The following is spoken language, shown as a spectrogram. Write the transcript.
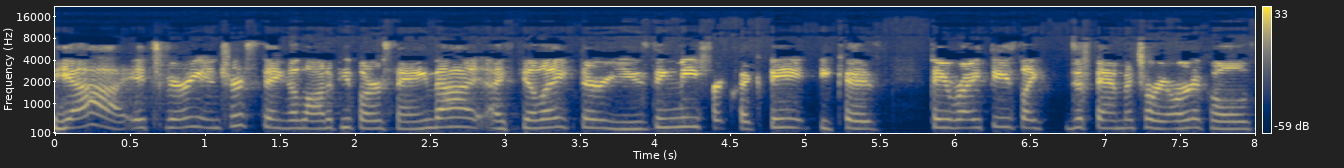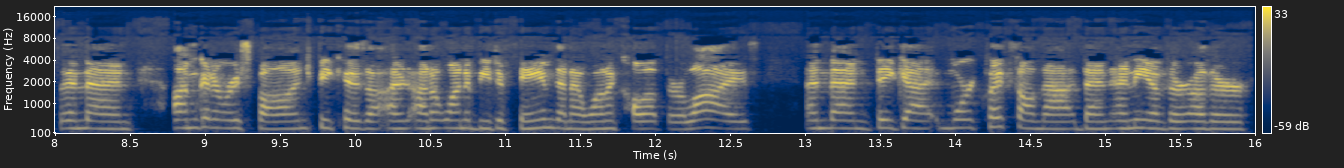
Yeah, it's very interesting. A lot of people are saying that. I feel like they're using me for clickbait because they write these like defamatory articles and then I'm going to respond because I, I don't want to be defamed and I want to call out their lies. And then they get more clicks on that than any of their other,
